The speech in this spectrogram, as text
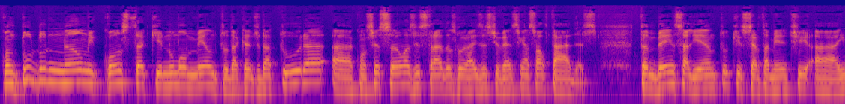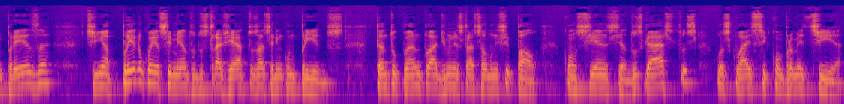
Contudo, não me consta que no momento da candidatura à concessão as estradas rurais estivessem asfaltadas. Também saliento que certamente a empresa tinha pleno conhecimento dos trajetos a serem cumpridos, tanto quanto a administração municipal, consciência dos gastos com os quais se comprometia.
